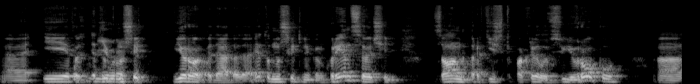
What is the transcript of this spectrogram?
Э, и то есть, это Европе. В Европе, да-да-да. Это внушительная конкуренция очень. Zalando практически покрыла всю Европу, э,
